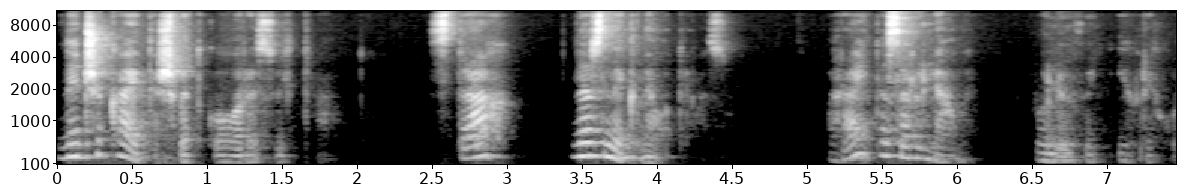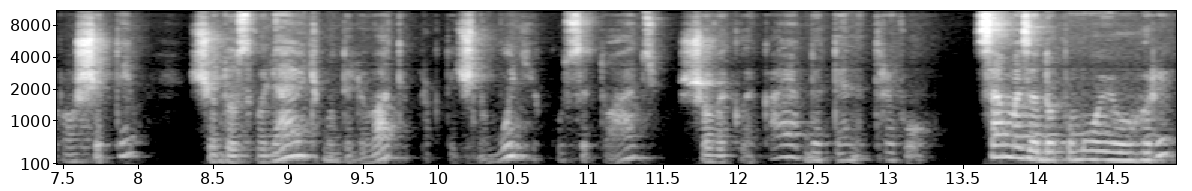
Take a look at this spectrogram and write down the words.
Не чекайте швидкого результату. Страх не зникне одразу. Грайте за ролями. Рольові ігри хороші тим, що дозволяють моделювати практично будь-яку ситуацію, що викликає в дитини тривогу. Саме за допомогою гри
